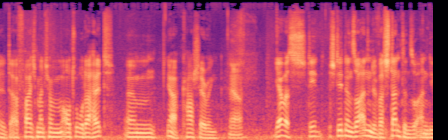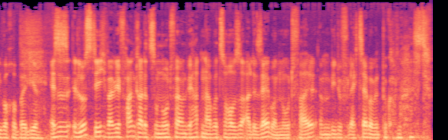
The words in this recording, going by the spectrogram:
Äh, da fahre ich manchmal mit dem Auto oder halt ähm, ja, Carsharing. Ja. Ja, was steht, steht denn so an? Was stand denn so an die Woche bei dir? Es ist lustig, weil wir fahren gerade zum Notfall und wir hatten aber zu Hause alle selber einen Notfall, ähm, wie du vielleicht selber mitbekommen hast.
